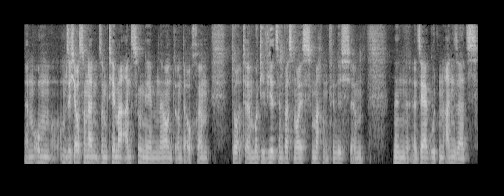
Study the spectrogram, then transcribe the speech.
ähm, um, um sich auch so, einer, so einem Thema anzunehmen ne? und, und auch ähm, dort äh, motiviert sind, was Neues zu machen, finde ich ähm, einen sehr guten Ansatz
